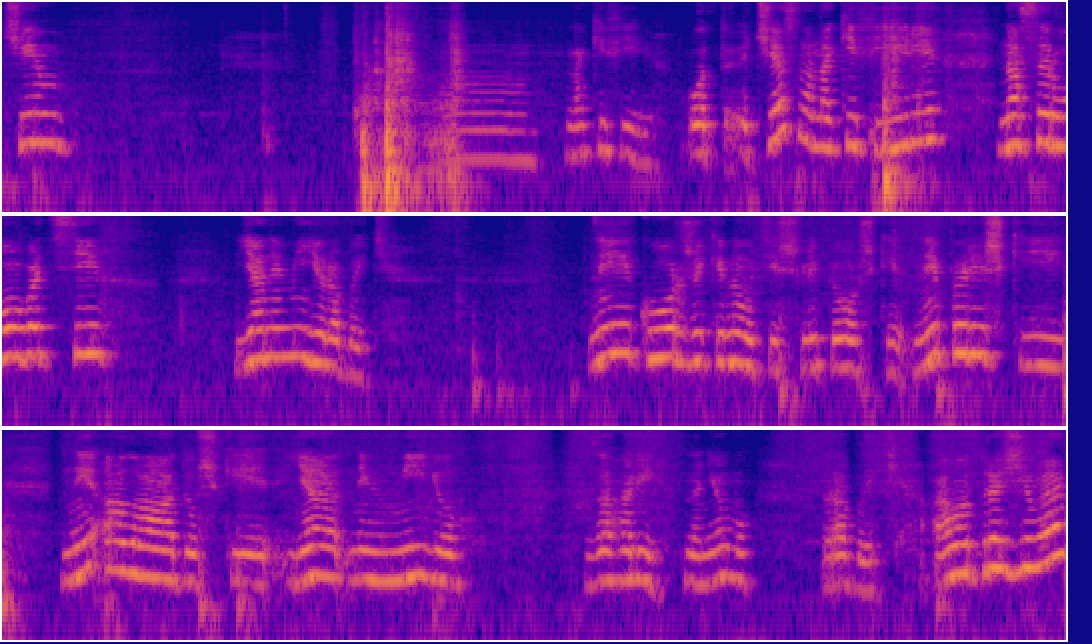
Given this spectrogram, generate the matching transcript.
чим е, на кефірі. От, чесно, на кефірі, на сироватці я не вмію робити. Ні коржики, ну ці шліпьошки, ні пиріжки, ні оладушки. Я не вмію взагалі на ньому робити. А от дрожжеве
